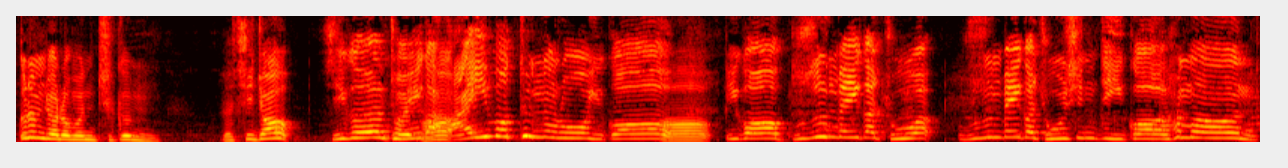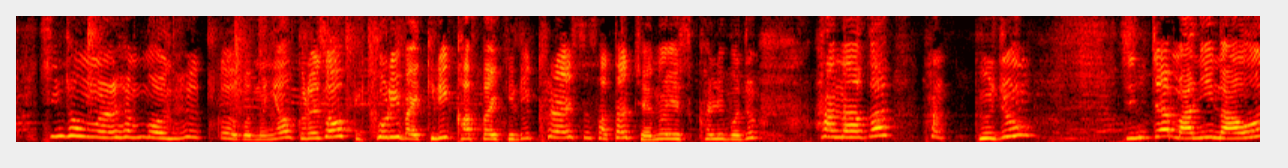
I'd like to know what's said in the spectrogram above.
그럼 여러분 지금 몇 시죠? 지금 저희가 어. 아이 버튼으로 이거 어, 이거 무슨 베이가 좋아 무슨 베이가 좋으신지 이거 한번 신청을 한번 했거든요. 그래서 빅토리 발키리, 갓 발키리, 크라이스 사탄, 제노 에스칼리버 중 하나가 한 그중 진짜 많이 나온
